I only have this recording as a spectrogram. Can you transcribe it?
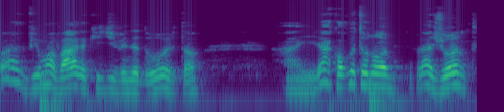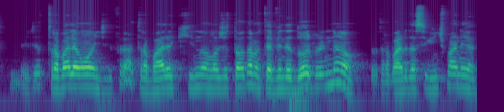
Pá, vi uma vaga aqui de vendedor e tal. Aí, ele, ah, qual que é o teu nome? Eu falei, ah, Jonathan. Ele trabalha onde? Ele falou, ah, trabalho aqui na loja tal. Tá, mas tu é vendedor? Eu falei, não, eu trabalho da seguinte maneira.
